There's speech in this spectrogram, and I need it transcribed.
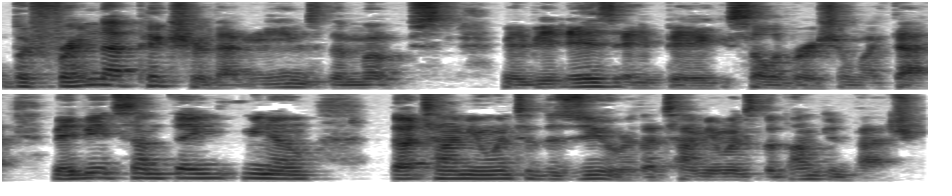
but frame that picture that means the most. Maybe it is a big celebration like that. Maybe it's something, you know, that time you went to the zoo or that time you went to the pumpkin patch.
